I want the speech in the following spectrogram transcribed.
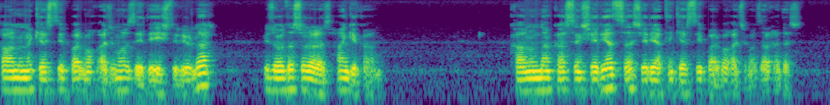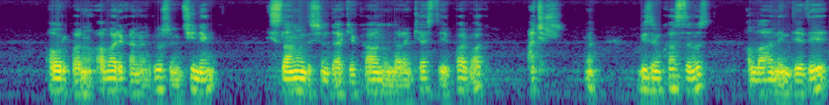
kanunun kestiği parmak acımaz diye değiştiriyorlar. Biz orada sorarız hangi kanun? Kanundan kastın şeriatsa şeriatın kestiği parmak acımaz arkadaş. Avrupa'nın, Amerika'nın, Rus'un, Çin'in, İslam'ın dışındaki kanunların kestiği parmak acır. Bizim kastımız Allah'ın indirdiği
